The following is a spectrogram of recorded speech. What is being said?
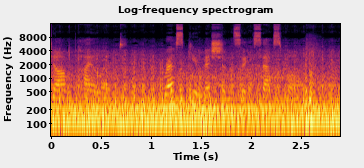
job, pilot. Rescue mission successful.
